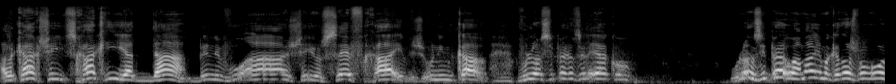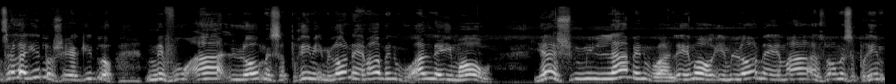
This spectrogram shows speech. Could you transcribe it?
על כך שיצחק ידע בנבואה שיוסף חי ושהוא נמכר, והוא לא סיפר את זה ליעקב. הוא לא סיפר, הוא אמר, אם הקדוש ברוך הוא רוצה להגיד לו, שיגיד לו. נבואה לא מספרים, אם לא נאמר בנבואה לאמור. יש מילה בנבואה, לאמור, אם לא נאמר אז לא מספרים,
